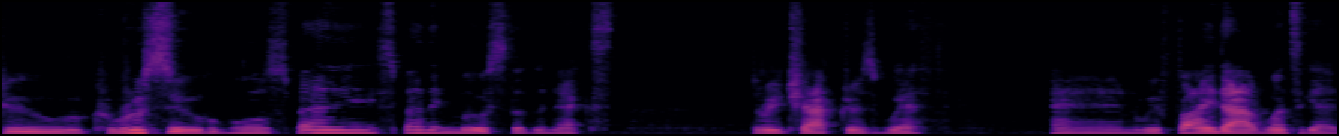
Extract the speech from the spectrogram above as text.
to Kurusu, who will be spending most of the next three chapters with. And we find out once again,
